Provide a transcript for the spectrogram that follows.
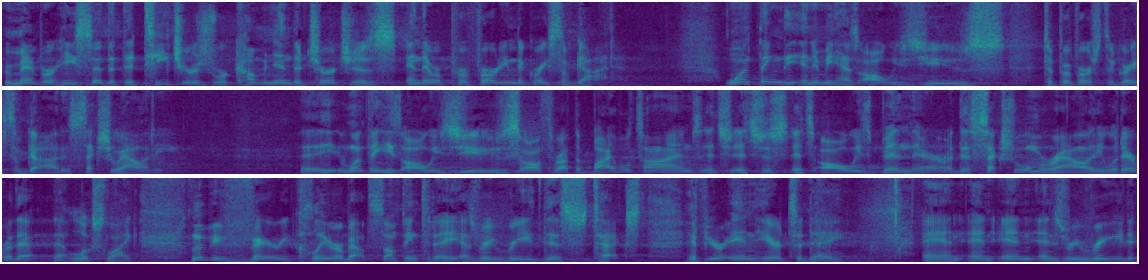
Remember, he said that the teachers were coming in the churches and they were perverting the grace of God. One thing the enemy has always used to perverse the grace of God is sexuality. Uh, one thing he's always used all throughout the Bible times, it's, it's just, it's always been there. The sexual morality, whatever that, that looks like. Let me be very clear about something today as we read this text. If you're in here today, and, and, and, and, as we read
